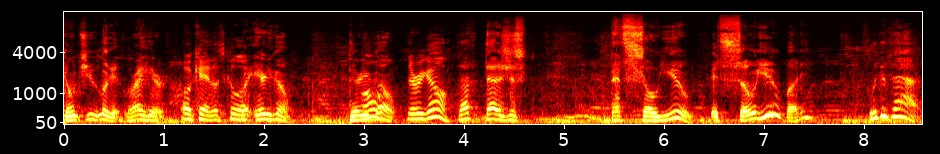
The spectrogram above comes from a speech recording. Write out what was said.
Don't you? Look at right here. okay, let's go. Right, here you go. There you oh, go. there we go. That that is just that's so you. It's so you, buddy. Look at that.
